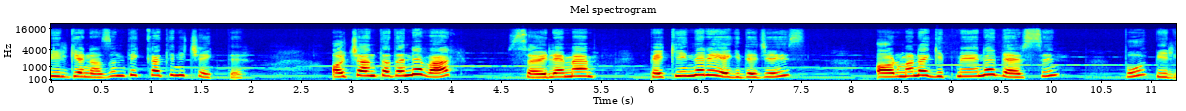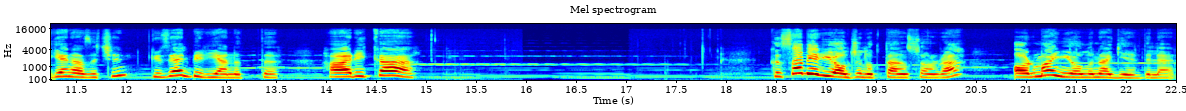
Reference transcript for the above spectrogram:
Bilgenaz'ın dikkatini çekti. O çantada ne var? Söylemem. Peki nereye gideceğiz? Ormana gitmeye ne dersin? Bu Bilgenaz için güzel bir yanıttı. Harika. Kısa bir yolculuktan sonra orman yoluna girdiler.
